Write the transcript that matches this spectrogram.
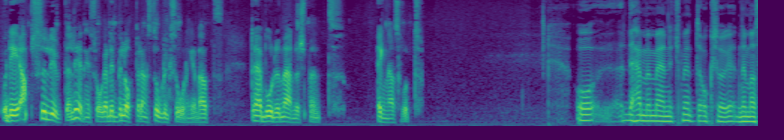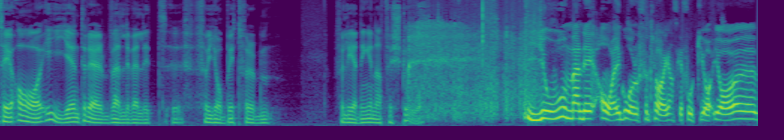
Och det är absolut en ledningsfråga, det är belopp i den storleksordningen att det här borde management ägna sig åt. Och det här med management också, när man säger AI, är inte det väldigt, väldigt eh, för jobbigt för, för ledningen att förstå? Jo, men det, AI går att förklara ganska fort. Jag, jag, eh,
